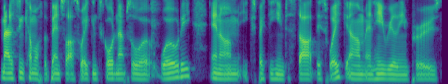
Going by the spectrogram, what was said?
Maddison come off the bench last week and scored an absolute worldie, and I'm expecting him to start this week, um, and he really improves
